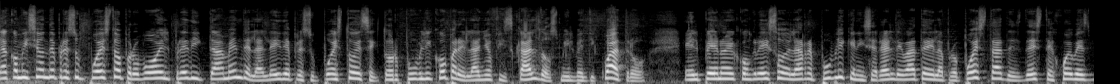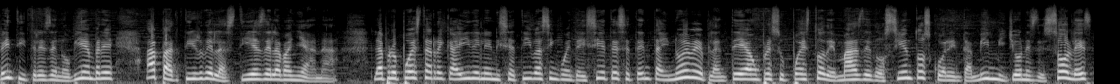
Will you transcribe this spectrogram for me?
La Comisión de Presupuesto aprobó el predictamen de la Ley de Presupuesto del Sector Público para el año fiscal 2024. El Pleno del Congreso de la República iniciará el debate de la propuesta desde este jueves 23 de noviembre a partir de las 10 de la mañana. La propuesta recaída en la iniciativa 5779 plantea un presupuesto de más de 240 mil millones de soles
